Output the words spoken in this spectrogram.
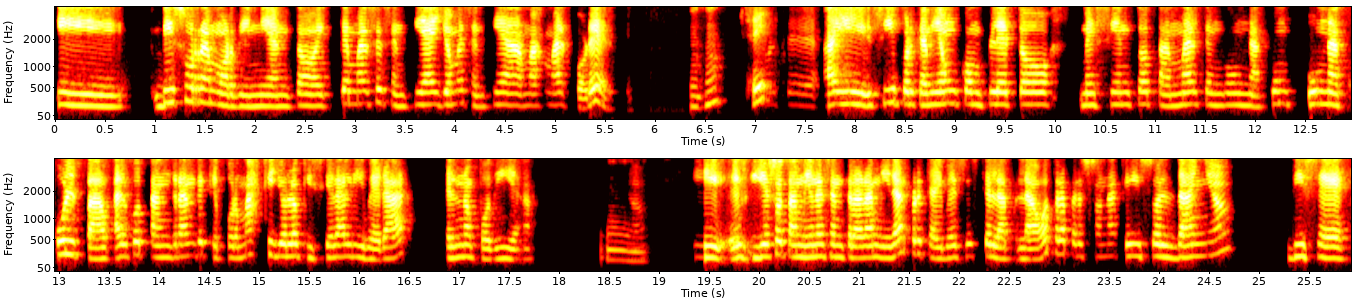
Y vi su remordimiento y qué mal se sentía y yo me sentía más mal por él. Sí. Porque sí, porque había un completo, me siento tan mal, tengo una, una culpa, algo tan grande que por más que yo lo quisiera liberar, él no podía. Mm. Y, y, eso también es entrar a mirar, porque hay veces que la, la otra persona que hizo el daño dice,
